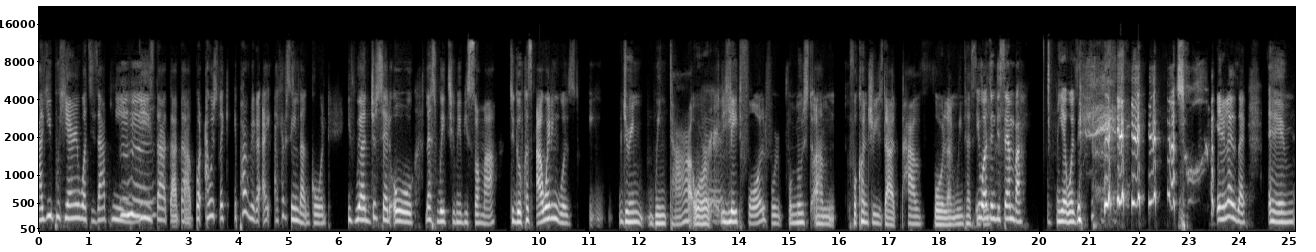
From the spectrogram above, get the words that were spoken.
are you hearing what is happening? Mhm. This, that, that, that." But I was like, a part of me, I, I kept saying that God, if we had just said, "Oh, let's wait till maybe summer to go," because our wedding was during winter or Yeah. late fall for for most um for countries that have fall and winter. it was in December. yeah, it was. so, and I was like, um,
